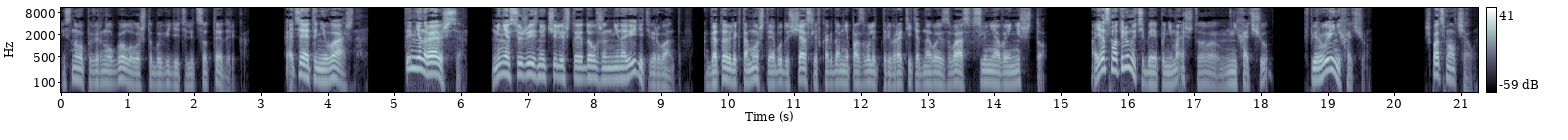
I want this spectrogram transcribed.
и снова повернул голову, чтобы видеть лицо Тедерика. Хотя это не важно. Ты мне нравишься. Меня всю жизнь учили, что я должен ненавидеть вервантов. Готовили к тому, что я буду счастлив, когда мне позволят превратить одного из вас в слюнявое ничто. А я смотрю на тебя и понимаю, что не хочу. Впервые не хочу. Шпац молчал.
